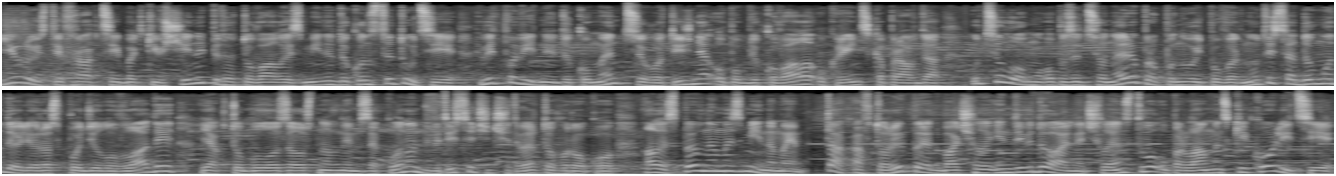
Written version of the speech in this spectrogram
Юристи фракції Батьківщини підготували зміни до конституції. Відповідний документ цього тижня опублікувала Українська Правда. У цілому опозиціонери пропонують повернутися до моделі розподілу влади, як то було за основним законом 2004 року, але з певними змінами. Так, автори передбачили індивідуальне членство у парламентській коаліції.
